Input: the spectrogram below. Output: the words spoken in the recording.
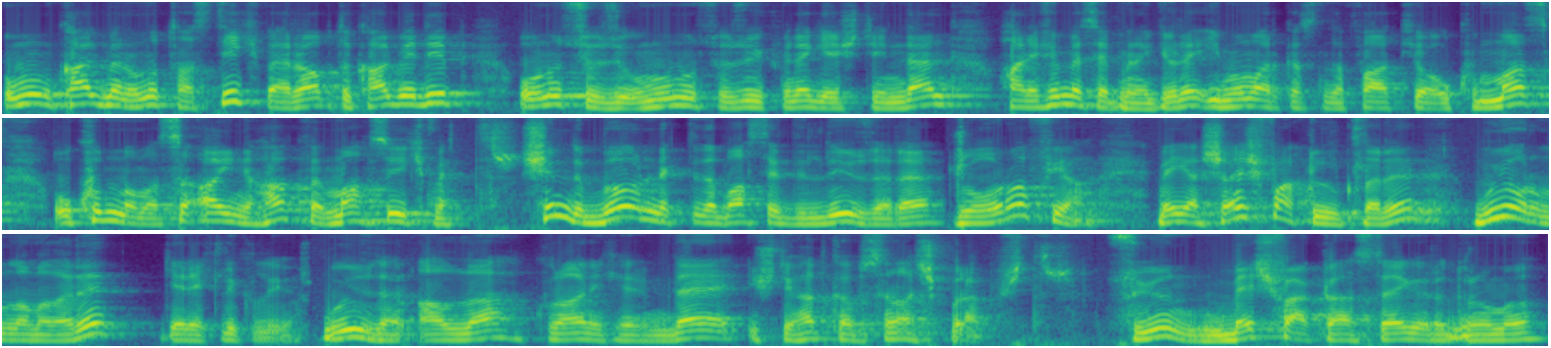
Umum kalben onu tasdik ve rabtı kalbedip onun sözü umumun sözü hükmüne geçtiğinden Hanefi mezhebine göre imam arkasında Fatiha okunmaz, okunmaması aynı hak ve mahzı hikmettir. Şimdi bu örnekte de bahsedildiği üzere coğrafya ve yaşayış farklılıkları bu yorumlamaları gerekli kılıyor. Bu yüzden Allah Kur'an-ı Kerim'de iştihat kapısını açık bırakmıştır. Suyun 5 farklı hastaya göre durumu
